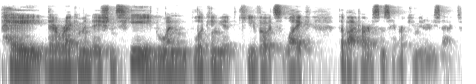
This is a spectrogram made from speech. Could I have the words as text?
pay their recommendations heed when looking at key votes like the Bipartisan Safer Communities Act.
